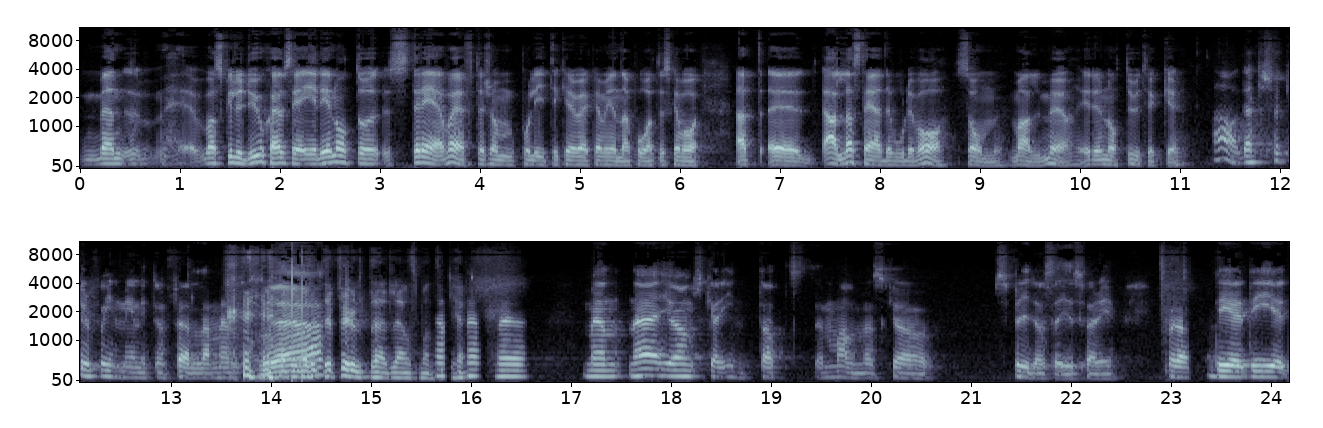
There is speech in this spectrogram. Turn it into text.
Men vad skulle du själv säga, är det något att sträva efter som politiker verkar mena på att det ska vara att eh, alla städer borde vara som Malmö? Är det något du tycker? Ja, där försöker du få in mig en liten fälla. Men... det var lite fult där, länsman tycker jag. Men, men, eh, men, nej, jag önskar inte att Malmö ska sprida sig i Sverige. För att det, det,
